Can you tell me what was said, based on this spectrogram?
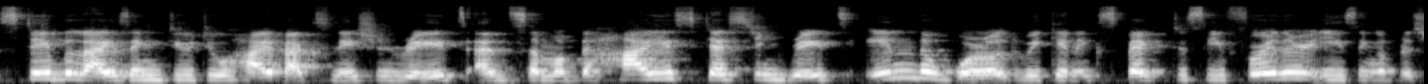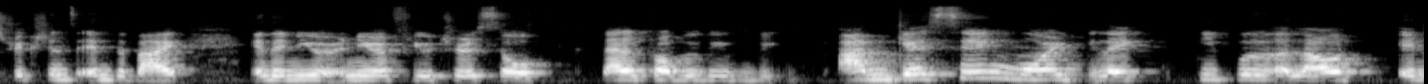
stabilizing due to high vaccination rates and some of the highest testing rates in the world, we can expect to see further easing of restrictions in Dubai in the near, near future. So, that'll probably be, I'm guessing, more like people allowed in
